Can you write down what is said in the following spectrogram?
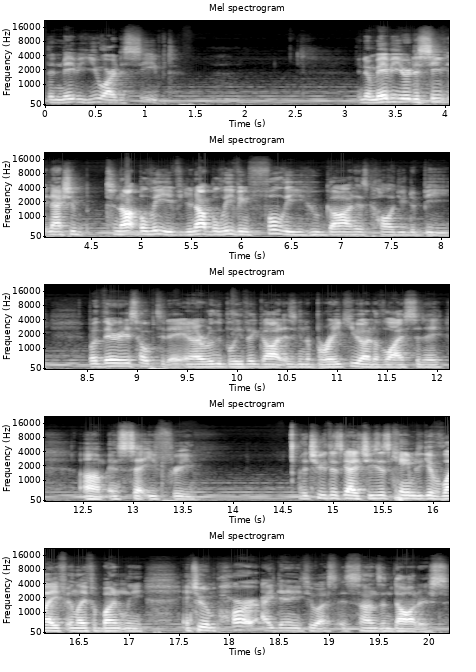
then maybe you are deceived. You know, maybe you're deceived and actually to not believe, you're not believing fully who God has called you to be but there is hope today, and I really believe that God is going to break you out of lies today um, and set you free. The truth is, guys, Jesus came to give life and life abundantly and to impart identity to us as sons and daughters.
